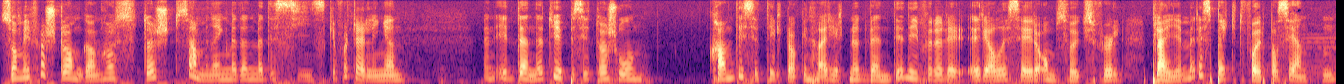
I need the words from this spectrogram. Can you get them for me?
som i første omgang har størst sammenheng med den medisinske fortellingen. Men i denne type situasjon kan disse tiltakene være helt nødvendige for å re realisere omsorgsfull pleie med respekt for pasienten.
